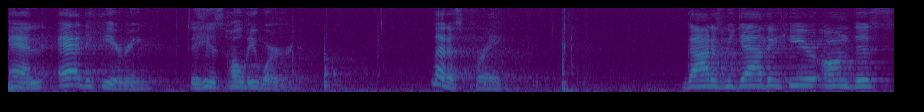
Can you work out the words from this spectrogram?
and adhering to his holy word. Let us pray. God, as we gather here on this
